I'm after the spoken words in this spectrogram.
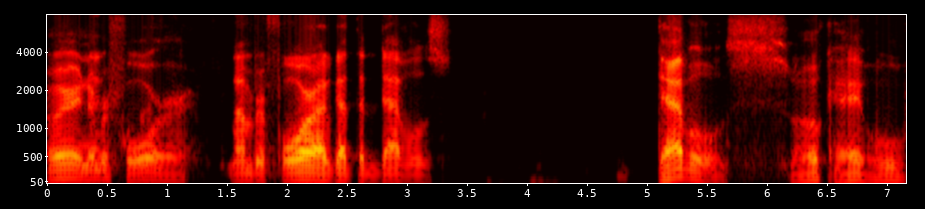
All right, number four, Number four, I've got the Devils. Devils. Okay. Oh,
